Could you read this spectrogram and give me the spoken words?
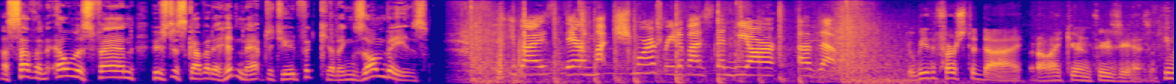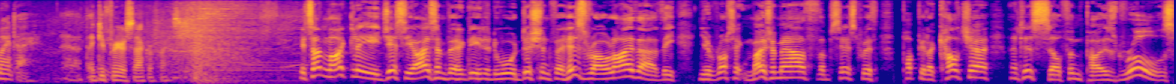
a Southern Elvis fan who's discovered a hidden aptitude for killing zombies. You guys, they're much more afraid of us than we are of them. You'll be the first to die, but I like your enthusiasm. You might die. Yeah, thank you for your sacrifice. It's unlikely Jesse Eisenberg needed to audition for his role either, the neurotic motormouth obsessed with popular culture and his self imposed rules.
